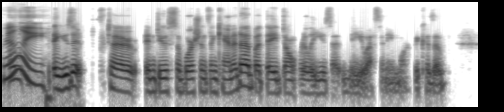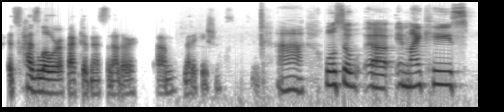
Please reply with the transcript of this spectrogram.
Really? they use it to induce abortions in canada but they don't really use it in the us anymore because of it has lower effectiveness than other um, medications. Ah, well, so uh, in my case,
